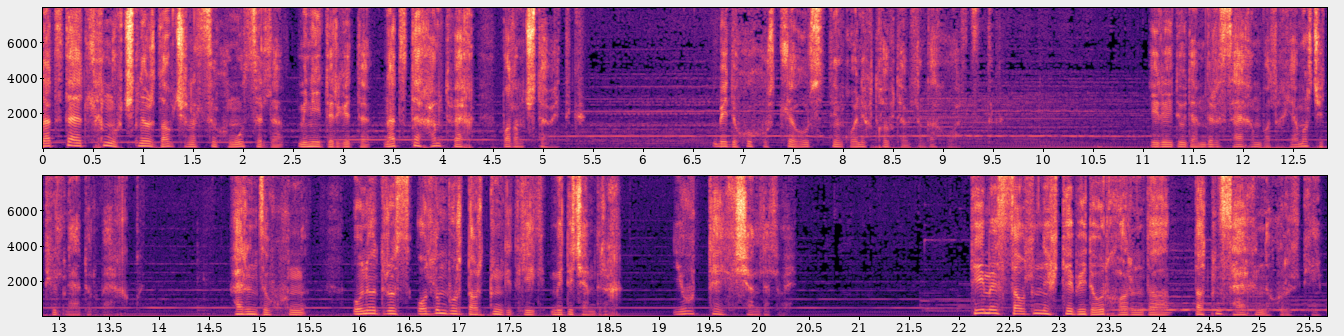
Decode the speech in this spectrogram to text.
Надтай адилхан өвчнөөр зовж хяналтсан хүмүүс л миний дэргэд надтай хамт байх боломжтой байдаг. Бид өхөх хүртлээр өөрсдийн гонигт хувь тавилангаа хуваалцдаг. Ирээдүйд амьдрал сайхан болох ямар ч ихтгэл найдвар байхгүй. Харин зөвхөн өнөөдрөөс улам бүр дордно гэдгийг мэдэж амьдрах юутай их шаналл вэ? Тиймээс зовлон нэгтээ бид өөр хоорондоо дотн сайхан нөхөрлөдөг юм.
